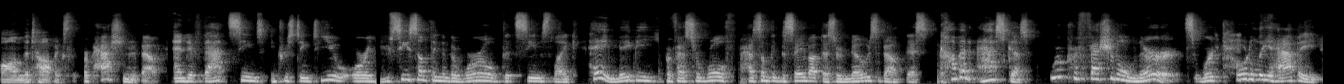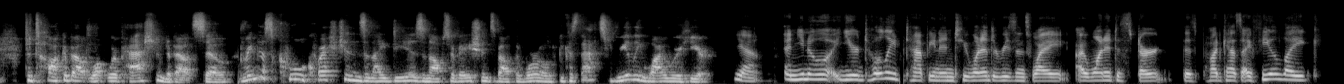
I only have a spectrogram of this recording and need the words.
on the topics that we're passionate about. And if that seems interesting to you, or you see something in the world that seems like, hey, maybe Professor Wolfe has something to say about this or knows about this, come and ask us. We're professional nerds. We're totally happy to talk about what we're passionate about. So bring us cool questions and ideas and observations about the world because that's really why we're here. Yeah. And you know, you're totally tapping into one of the reasons why I wanted to start this podcast. I feel like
